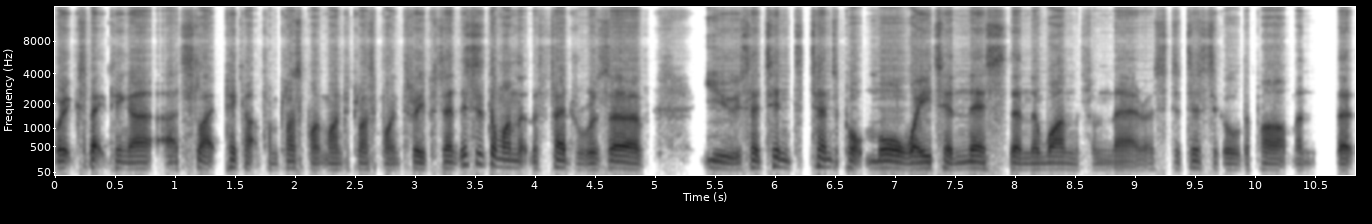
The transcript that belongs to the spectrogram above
we're expecting a, a, slight pickup from plus 0.1 to plus 0.3%. This is the one that the Federal Reserve use. They tend to, tend to put more weight in this than the one from their statistical department that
